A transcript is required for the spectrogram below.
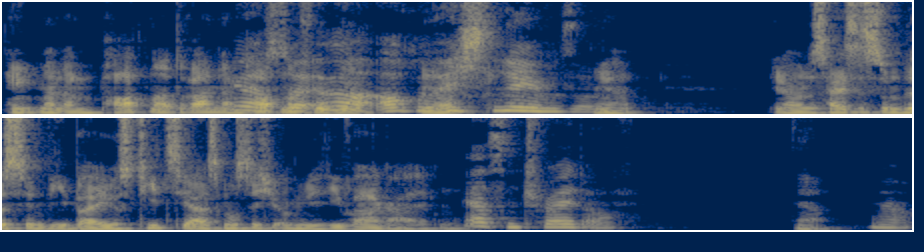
hängt man am Partner dran, am Ja, Partnervogel. immer auch im ja. echten Leben so. Ja. Genau, das heißt, es ist so ein bisschen wie bei Justitia, es muss sich irgendwie die Waage halten. Ja, ist ein Trade-off. Ja. Ja.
